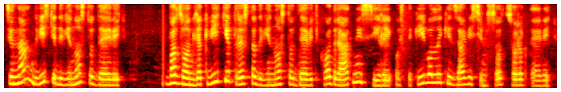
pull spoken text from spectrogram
Ціна 299 Вазон для квітів 399 квадратний сірий. Ось такий великий за 849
